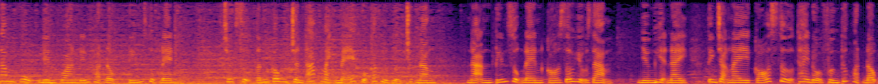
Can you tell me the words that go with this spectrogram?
5 vụ liên quan đến hoạt động tín dụng đen. Trước sự tấn công trấn áp mạnh mẽ của các lực lượng chức năng, nạn tín dụng đen có dấu hiệu giảm, nhưng hiện nay tình trạng này có sự thay đổi phương thức hoạt động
